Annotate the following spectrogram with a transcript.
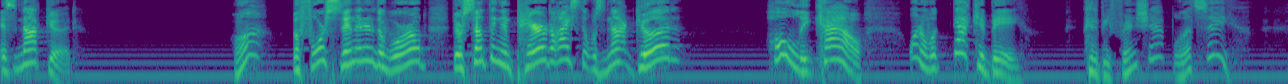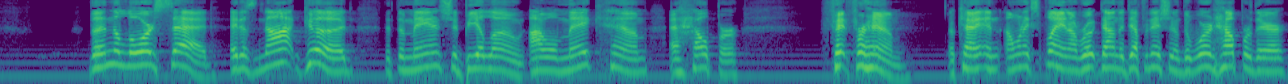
is not good. Huh? Before sin entered the world, there was something in paradise that was not good? Holy cow. Wonder what that could be. Could it be friendship? Well, let's see. Then the Lord said, It is not good that the man should be alone. I will make him a helper fit for him. Okay, and I want to explain. I wrote down the definition of the word helper there,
